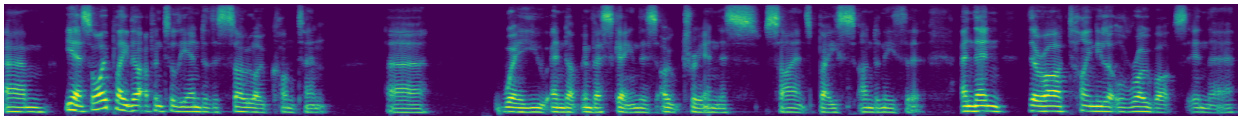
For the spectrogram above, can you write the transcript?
Um, yeah, so I played up until the end of the solo content, uh, where you end up investigating this oak tree and this science base underneath it, and then there are tiny little robots in there,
